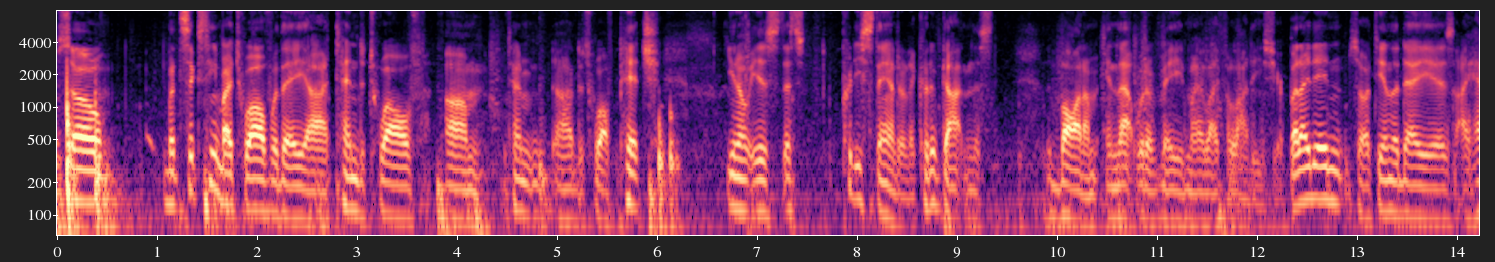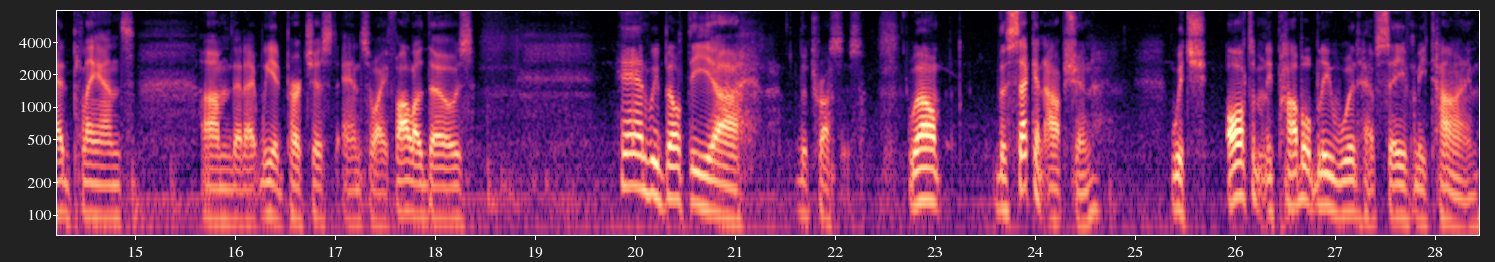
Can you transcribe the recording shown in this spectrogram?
So, but 16 by 12 with a uh, 10 to 12, um, 10 uh, to 12 pitch, you know, is that's pretty standard. I could have gotten this the bottom and that would have made my life a lot easier. But I didn't, so at the end of the day is I had plans um, that I, we had purchased and so I followed those and we built the, uh, the trusses. Well, the second option, which ultimately probably would have saved me time,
